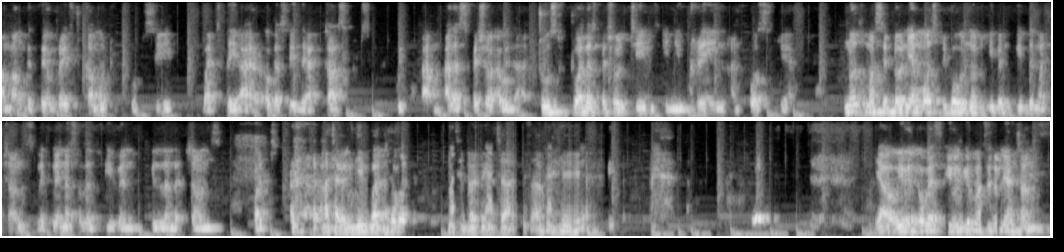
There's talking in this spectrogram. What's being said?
among the favorites to come out of Group C. But they are obviously they are tasked with um, other special with uh, two, two other special teams in Ukraine and Austria. North Macedonia, most people will not even give them a chance. Like Linus hasn't given Finland a chance, but But I will give but Macedonia Macedonia a chance. Okay. yeah, we will, obviously you will give Macedonia a chance.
